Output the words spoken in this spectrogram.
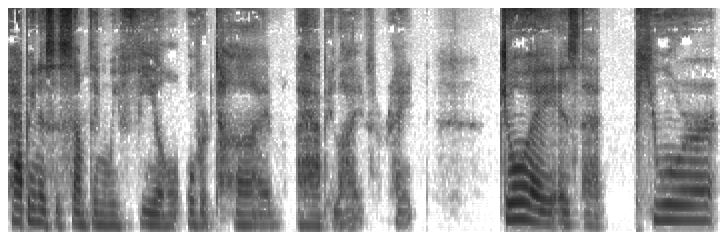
Happiness is something we feel over time, a happy life, right? Joy is that pure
